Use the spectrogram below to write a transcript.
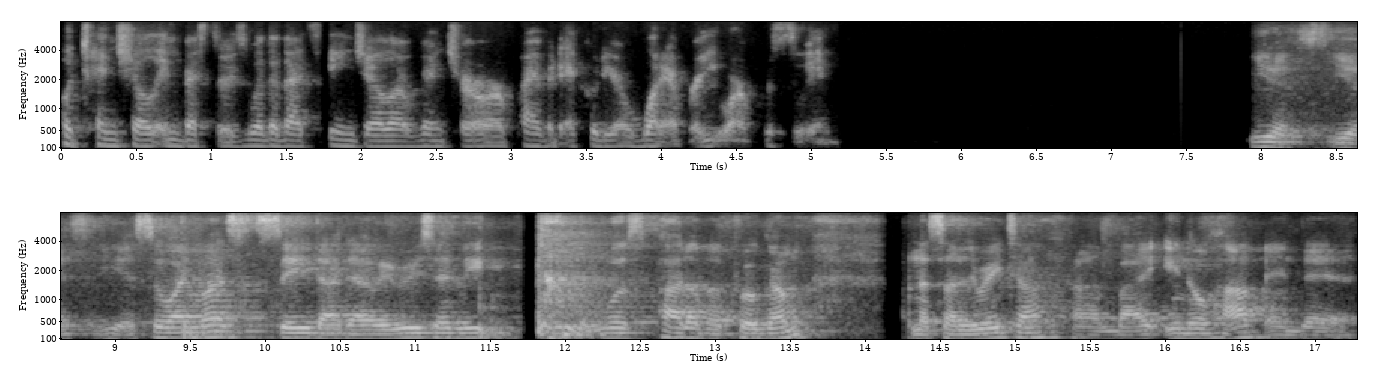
potential investors whether that's angel or venture or private equity or whatever you are pursuing? Yes yes yes. So i must say that uh, we recently was part of a program an accelerator um, by InnoHub, and uh,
